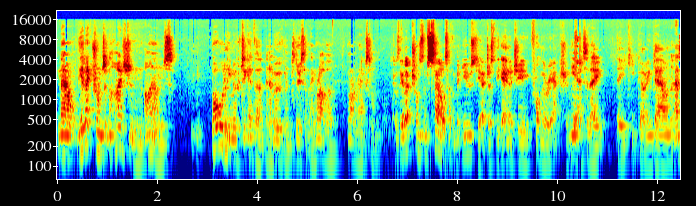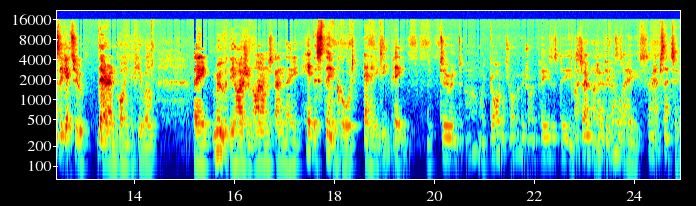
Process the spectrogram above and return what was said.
Now, the electrons and the hydrogen ions boldly move together in a movement to do something rather rather excellent. Because the electrons themselves haven't been used yet, just the energy from the reactions. Yeah, so they, they keep going down, and as they get to their end point, if you will, they move with the hydrogen ions and they hit this thing called NADP. They do. And oh my God, what's wrong with me drawing P's as D's? I don't, I don't D's know eh? why. It's very upsetting.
